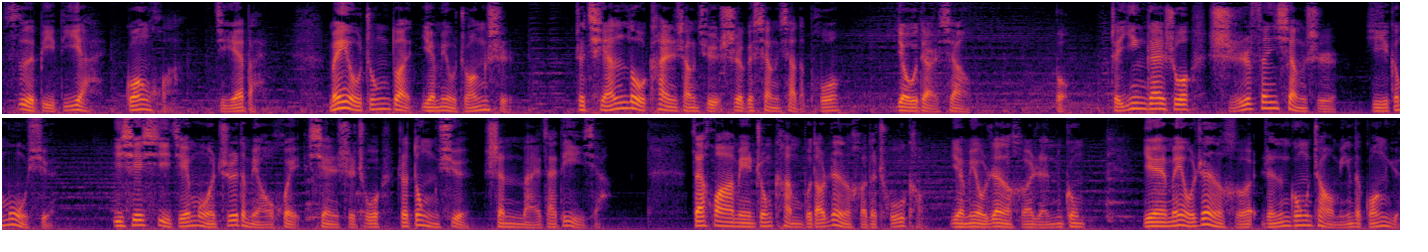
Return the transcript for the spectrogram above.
四壁低矮、光滑、洁白，没有中断，也没有装饰。这前路看上去是个向下的坡，有点像，不，这应该说十分像是一个墓穴。一些细节墨汁的描绘显示出这洞穴深埋在地下。在画面中看不到任何的出口，也没有任何人工，也没有任何人工照明的光源。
